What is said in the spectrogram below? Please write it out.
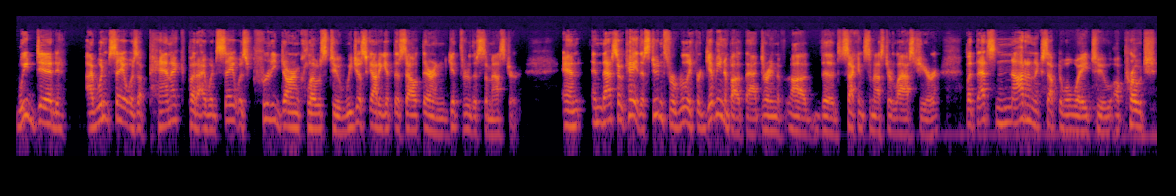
we did, I wouldn't say it was a panic, but I would say it was pretty darn close to, we just got to get this out there and get through the semester. And, and that's okay. The students were really forgiving about that during the, uh, the second semester last year, but that's not an acceptable way to approach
